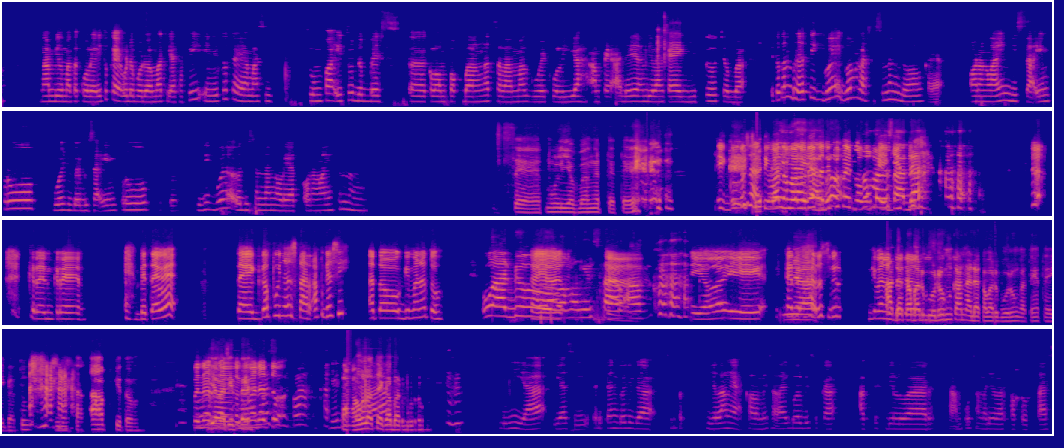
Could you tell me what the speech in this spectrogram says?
ngambil mata kuliah itu kayak udah bodo amat ya. Tapi ini tuh kayak masih sumpah itu the best uh, kelompok banget selama gue kuliah. Sampai ada yang bilang kayak gitu coba. Itu kan berarti gue gue ngerasa seneng dong kayak orang lain bisa improve gue juga bisa improve gitu. Jadi gue lebih seneng ngelihat orang lain seneng. Set, mulia banget Tete. Ih, gue sehati banget sama lu, tadi gue pengen ngomong kayak gitu. Keren-keren. Eh, BTW, Tega punya startup gak sih? Atau gimana tuh? Waduh, kayak, ngomongin startup. Nah, iya, kan ya, harus ber, gimana ada tuh? Ada kabar burung kan, ada kabar burung katanya Tega tuh punya startup gitu. Bener ya, tuh, gimana tuh? Tahu lah Tega kabar burung jadi ya iya sih tadi kan gue juga sempet bilang ya kalau misalnya gue lebih suka aktif di luar kampus sama di luar fakultas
